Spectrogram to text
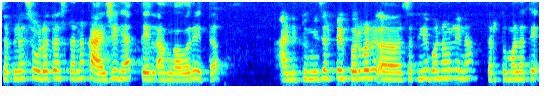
चकल्या सोडत असताना काळजी घ्या तेल अंगावर येतं. आणि तुम्ही जर पेपरवर चकली बनवली ना तर तुम्हाला ते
